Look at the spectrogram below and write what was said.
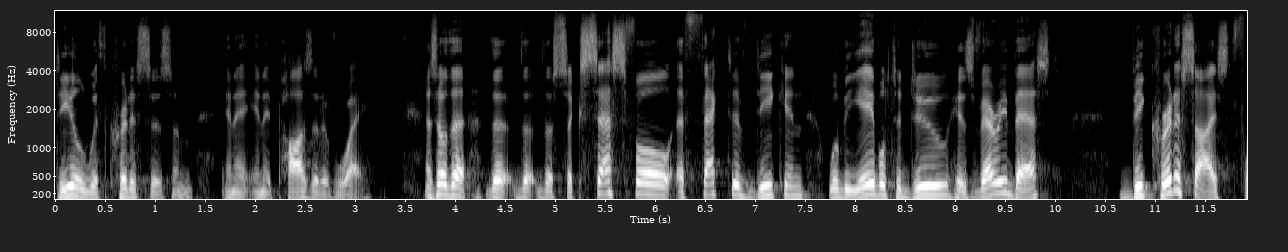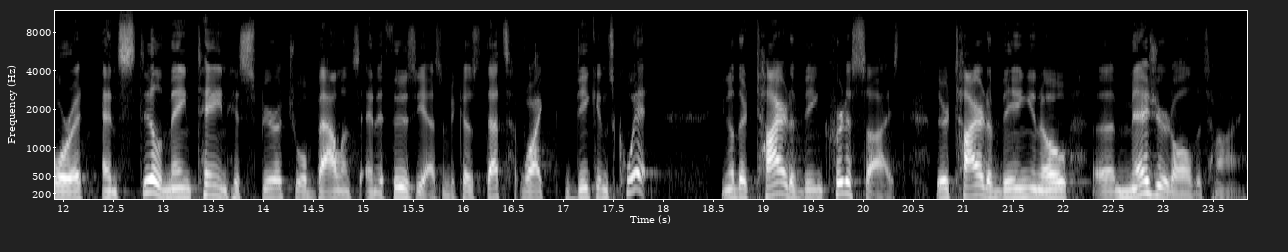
deal with criticism in a, in a positive way. And so the, the, the, the successful, effective deacon will be able to do his very best, be criticized for it, and still maintain his spiritual balance and enthusiasm because that's why deacons quit. You know, they're tired of being criticized. They're tired of being you know, uh, measured all the time.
